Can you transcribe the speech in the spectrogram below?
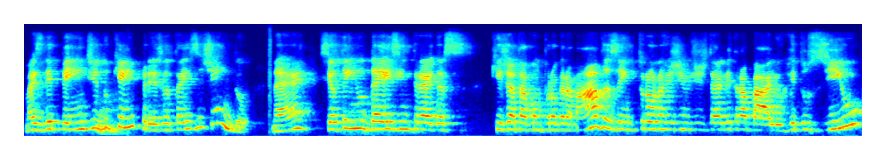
mas depende do que a empresa está exigindo, né? Se eu tenho 10 entregas que já estavam programadas, entrou no regime de teletrabalho, reduziu,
